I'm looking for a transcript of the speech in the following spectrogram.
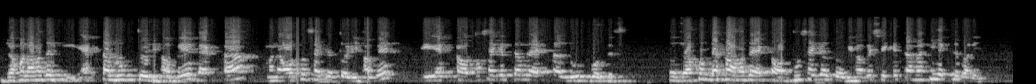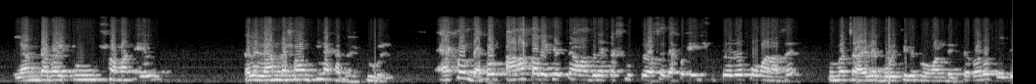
যখন আমাদের কি একটা লুপ তৈরি হবে বা একটা মানে অর্ধ সাইকেল তৈরি হবে, এই একটা অর্ধ সাইকেলকে আমরা একটা লুপ বলতেছি তো যখন দেখো আমাদের একটা অর্ধ সাইকেল তৈরি হবে, সেক্ষেত্রে আমরা কি লিখতে পারি? ল্যামডা বাই টু সমান এল তাহলে ল্যামডা সমান কি লেখা যায়? টুয়েলভ এখন দেখো টানাতারের ক্ষেত্রে আমাদের একটা সূত্র আছে। দেখো, এই সূত্রেরও প্রমাণ আছে। তোমরা চাইলে বই থেকে প্রমাণ দেখতে পারো, যদি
